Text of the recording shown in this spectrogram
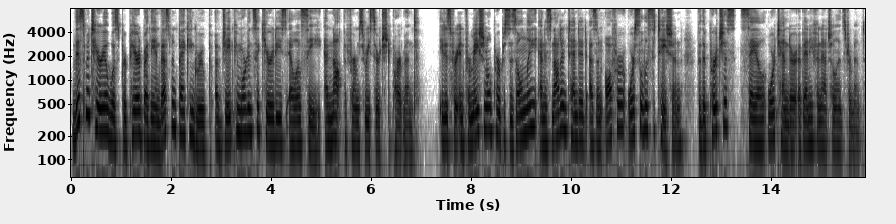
This material was prepared by the investment banking group of JP Morgan Securities LLC and not the firm's research department. It is for informational purposes only and is not intended as an offer or solicitation for the purchase, sale, or tender of any financial instrument.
